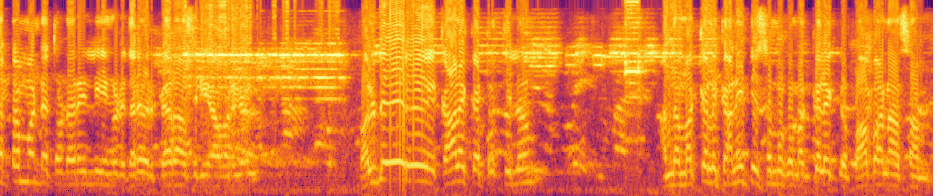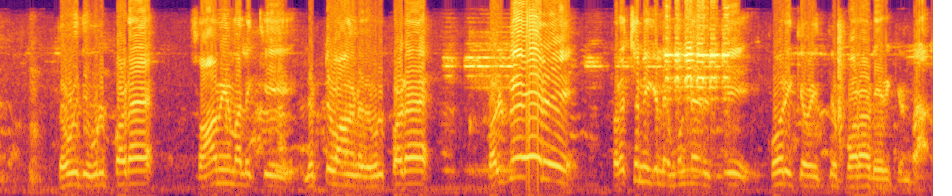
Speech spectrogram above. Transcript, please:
சட்டமன்ற தொடரில் எங்களுடைய தலைவர் பேராசிரியர் அவர்கள் பல்வேறு காலகட்டத்திலும் அந்த மக்களுக்கு அனைத்து சமூக மக்களுக்கு பாபாநாசம் தொகுதி உள்பட சுவாமிமலைக்கு லிப்ட் வாங்கினது உள்பட பல்வேறு பிரச்சனைகளை முன்னிறுத்தி கோரிக்கை வைத்து போராடி இருக்கின்றார்.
